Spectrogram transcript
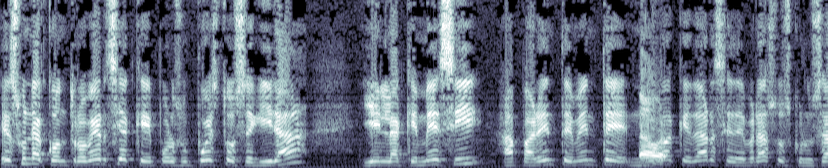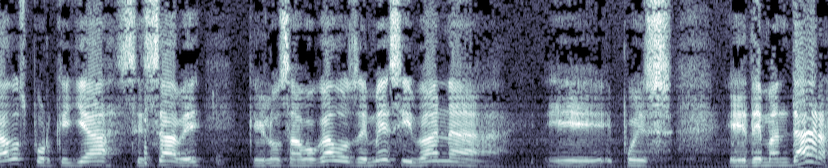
Es una controversia que por supuesto seguirá y en la que Messi aparentemente no va a quedarse de brazos cruzados porque ya se sabe que los abogados de Messi van a eh, pues eh, demandar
